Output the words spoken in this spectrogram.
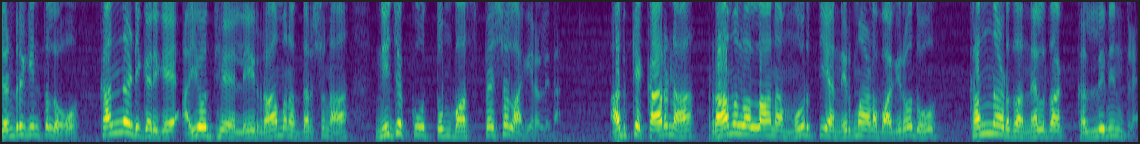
ಜನರಿಗಿಂತಲೂ ಕನ್ನಡಿಗರಿಗೆ ಅಯೋಧ್ಯೆಯಲ್ಲಿ ರಾಮನ ದರ್ಶನ ನಿಜಕ್ಕೂ ತುಂಬ ಸ್ಪೆಷಲ್ ಆಗಿರಲಿದೆ. ಅದಕ್ಕೆ ಕಾರಣ ರಾಮಲಲ್ಲಾನ ಮೂರ್ತಿಯ ನಿರ್ಮಾಣವಾಗಿರೋದು ಕನ್ನಡದ ನೆಲದ ಕಲ್ಲಿನಿಂದಲೇ.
